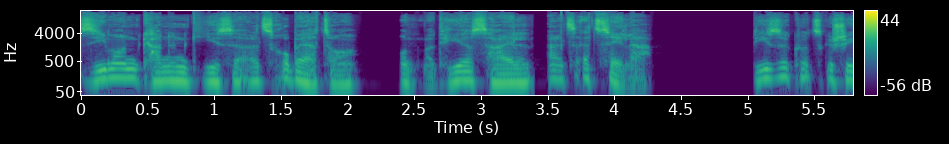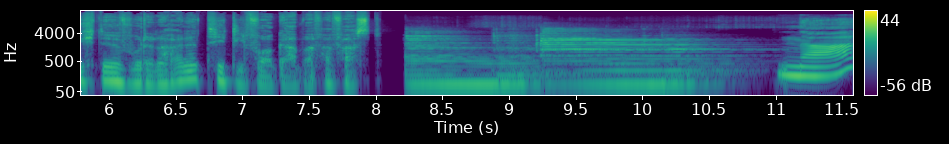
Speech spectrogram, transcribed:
Simon Kannengieße als Roberto und Matthias Heil als Erzähler. Diese Kurzgeschichte wurde nach einer Titelvorgabe verfasst. Na,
